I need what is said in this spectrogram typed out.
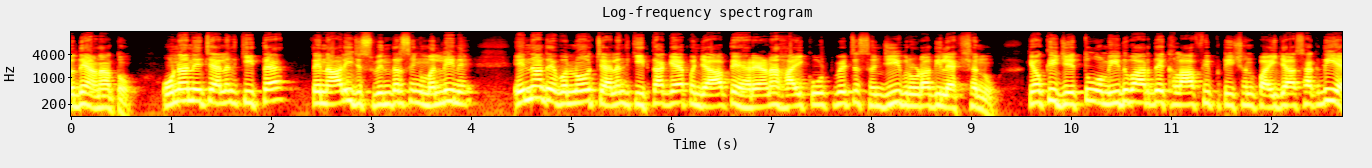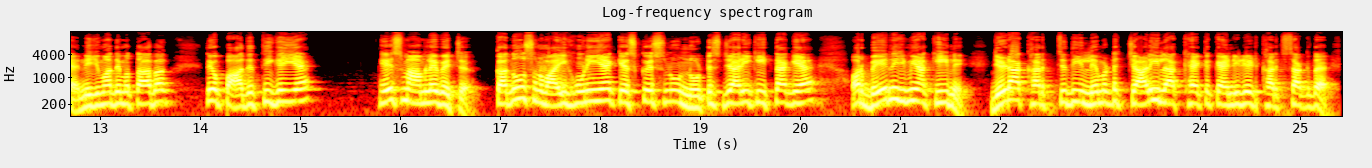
ਲੁਧਿਆਣਾ ਤੋਂ। ਉਹਨਾਂ ਨੇ ਚੈਲੰਜ ਕੀਤਾ ਹੈ ਤੇ ਨਾਲ ਹੀ ਜਸਵਿੰਦਰ ਸਿੰਘ ਮੱਲੀ ਨੇ। ਇਹਨਾਂ ਦੇ ਵੱਲੋਂ ਚੈਲੰਜ ਕੀਤਾ ਗਿਆ ਪੰਜਾਬ ਤੇ ਹਰਿਆਣਾ ਹਾਈ ਕੋਰਟ ਵਿੱਚ ਸੰਜੀਵ ਅਰੋੜਾ ਦੀ ਇਲੈਕਸ਼ਨ ਨੂੰ। ਕਿਉਂਕਿ ਜੇਤੂ ਉਮੀਦਵਾਰ ਦੇ ਖਿਲਾਫ ਹੀ ਪਟੀਸ਼ਨ ਪਾਈ ਜਾ ਸਕਦੀ ਹੈ। ਨਿਯਮਾਂ ਦੇ ਮੁਤਾਬਕ ਤੇ ਉਹ ਪਾ ਦਿੱਤੀ ਗਈ ਹੈ। ਇਸ ਮਾਮਲੇ ਵਿੱਚ ਕਦੋਂ ਸੁਣਵਾਈ ਹੋਣੀ ਹੈ? ਕਿਸ ਕਿਸ ਨੂੰ ਨੋਟਿਸ ਜਾਰੀ ਕੀਤਾ ਗਿਆ ਔਰ ਬੇਨਿਯਮੀਆਂ ਕੀ ਨੇ? ਜਿਹੜਾ ਖਰਚ ਦੀ ਲਿਮਟ 40 ਲੱਖ ਹੈ, ਇੱਕ ਕੈਂਡੀਡੇਟ ਖਰਚ ਸਕਦਾ ਹੈ,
